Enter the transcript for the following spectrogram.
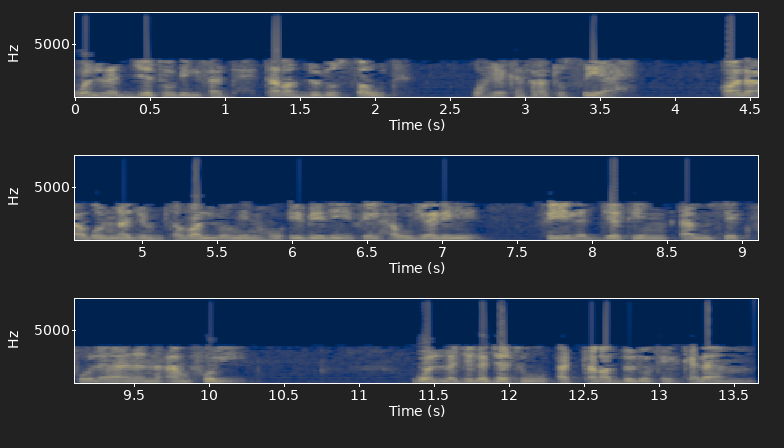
واللجة بالفتح تردد الصوت وهي كثرة الصياح. قال أبو النجم تظل منه إبلي في الهوجل في لجة أمسك فلانا عن فلي. واللجلجة التردد في الكلام.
